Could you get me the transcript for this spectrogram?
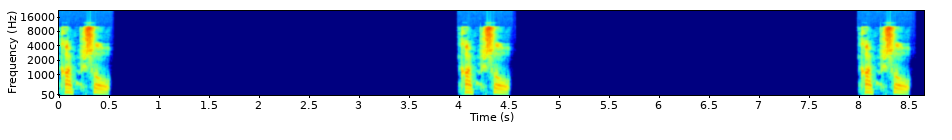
Kapsel. Kapsel. Kapsel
